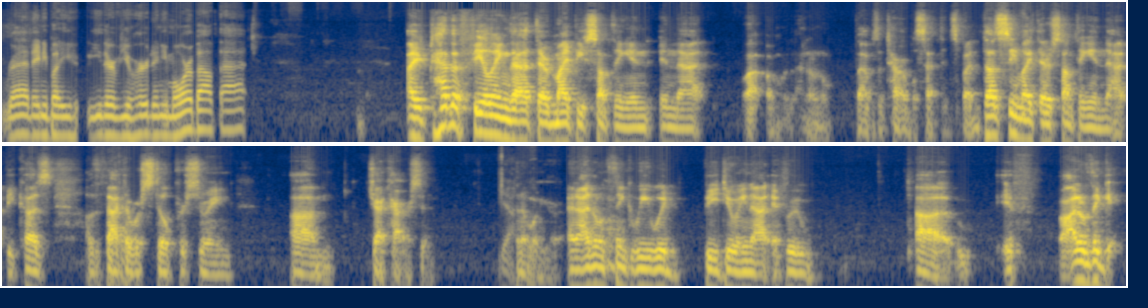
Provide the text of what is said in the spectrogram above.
read. Anybody, either of you heard any more about that? I have a feeling that there might be something in in that. Well, I don't know. That was a terrible sentence, but it does seem like there's something in that because of the fact that we're still pursuing um, Jack Harrison. Yeah, and I don't think we would be doing that if we, uh, if I don't think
